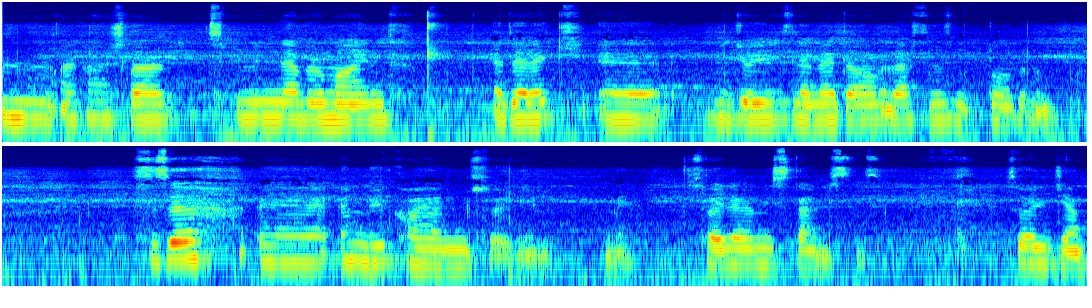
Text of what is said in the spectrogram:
Hmm, arkadaşlar tipimi nevermind ederek e, videoyu izlemeye devam ederseniz mutlu olurum. Size e, en büyük hayalimi söyleyeyim mi? Söylememi ister misiniz? Söyleyeceğim.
